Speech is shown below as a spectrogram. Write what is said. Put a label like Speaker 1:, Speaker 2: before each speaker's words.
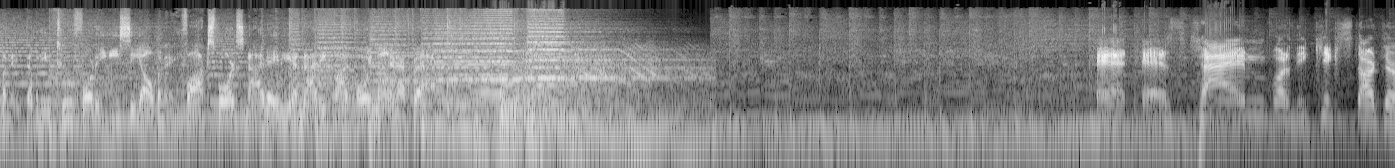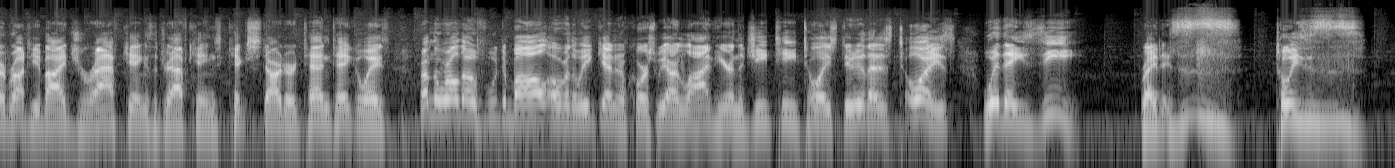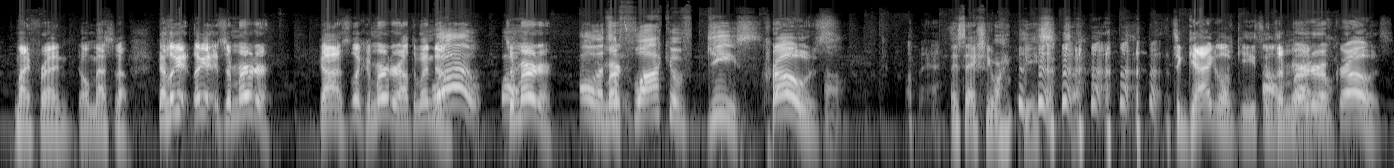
Speaker 1: Albany, W240EC Albany, Fox Sports 980 and 95.9 FM.
Speaker 2: It is time for the Kickstarter brought to you by DraftKings, the DraftKings Kickstarter. 10 takeaways from the world of football over the weekend. And of course, we are live here in the GT Toy Studio. That is toys with a Z, right? Zzz. Toys, my friend. Don't mess it up. Now, look at, look at, it's a murder. Guys, look, a murder out the window.
Speaker 3: Whoa!
Speaker 2: It's a murder.
Speaker 3: Oh, that's
Speaker 2: Mur-
Speaker 3: a flock of geese.
Speaker 2: Crows.
Speaker 3: Oh. This actually weren't geese. so.
Speaker 2: It's a gaggle of geese. It's
Speaker 3: Oh,
Speaker 2: a murder
Speaker 3: gaggle.
Speaker 2: of crows.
